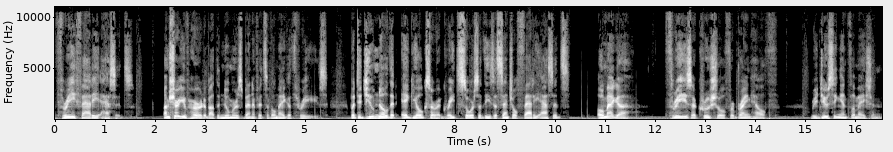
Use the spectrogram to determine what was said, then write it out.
Three fatty acids. I'm sure you've heard about the numerous benefits of omega-3s, but did you know that egg yolks are a great source of these essential fatty acids? Omega-3s are crucial for brain health, reducing inflammation,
